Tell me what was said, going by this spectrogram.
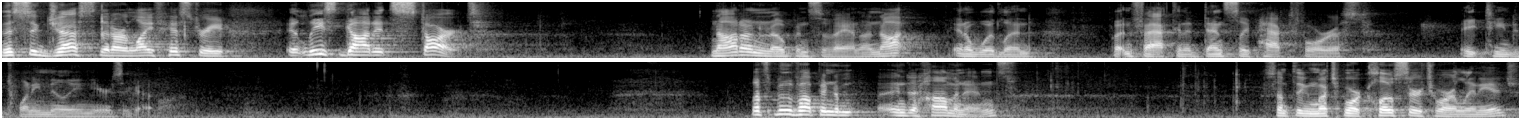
This suggests that our life history at least got its start, not on an open savanna, not in a woodland, but in fact in a densely packed forest 18 to 20 million years ago. Let's move up into, into hominins, something much more closer to our lineage.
